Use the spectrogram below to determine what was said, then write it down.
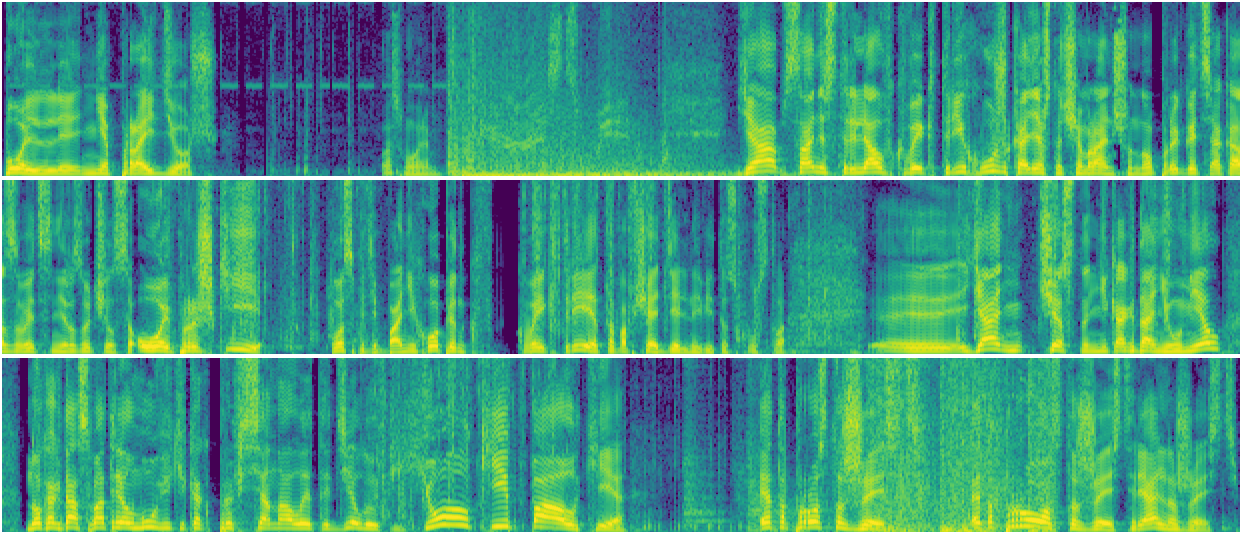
боли не пройдешь. Посмотрим. Я, Саня, стрелял в Quake 3 хуже, конечно, чем раньше, но прыгать, оказывается, не разучился. Ой, прыжки! Господи, банни-хоппинг в Quake 3 это вообще отдельный вид искусства. Э, я, честно, никогда не умел, но когда смотрел мувики, как профессионалы это делают, елки-палки! Это просто жесть. Это просто жесть, реально жесть.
